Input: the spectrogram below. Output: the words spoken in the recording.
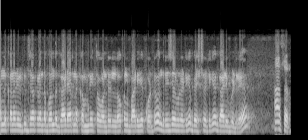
N Kannada YouTube channel ಕಡೆಯಿಂದ ಬಂದು ಗಾಡಿ ಯಾರನ್ನ ಕಂಪ್ನಿ ತೊಗೊಂಡ್ರಿ ಲೋಕಲ್ ಬಾಡಿಗೆ ಕೊಟ್ಟು ಒಂದು ರೀಸನಬಲ್ ರೇಟ್ಗೆ ಬೆಸ್ಟ್ ರೇಟ್ಗೆ ಗಾಡಿ ಬಿಡ್ರಿ. ಹಾಂ ಸರ್.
